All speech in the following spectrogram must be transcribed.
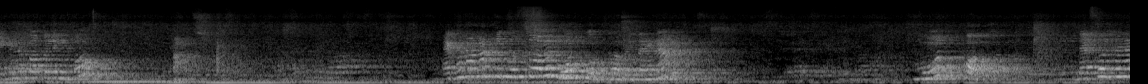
এখানে কত লিখব পাঁচ এখন আমার কি করতে হবে মোট করতে হবে তাই না মোট কত দেখো এখানে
